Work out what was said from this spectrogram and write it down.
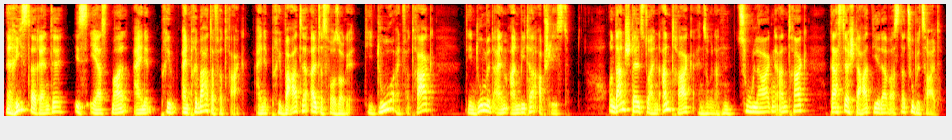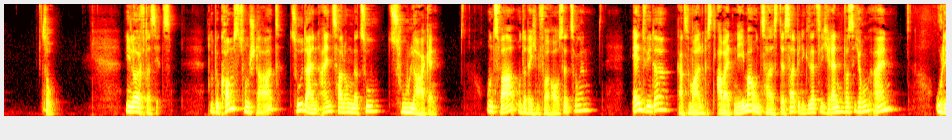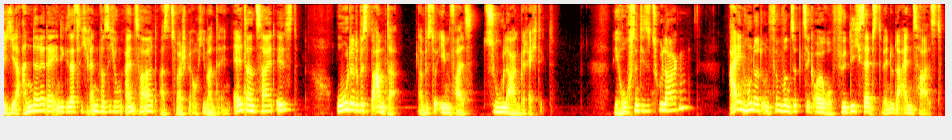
Eine Riester-Rente ist erstmal eine, ein privater Vertrag, eine private Altersvorsorge, die du, ein Vertrag, den du mit einem Anbieter abschließt. Und dann stellst du einen Antrag, einen sogenannten Zulagenantrag, dass der Staat dir da was dazu bezahlt. So. Wie läuft das jetzt? Du bekommst vom Staat zu deinen Einzahlungen dazu Zulagen. Und zwar unter welchen Voraussetzungen? Entweder ganz normal, du bist Arbeitnehmer und zahlst deshalb in die gesetzliche Rentenversicherung ein, oder jeder andere, der in die gesetzliche Rentenversicherung einzahlt, also zum Beispiel auch jemand, der in Elternzeit ist, oder du bist Beamter, dann bist du ebenfalls zulagenberechtigt. Wie hoch sind diese Zulagen? 175 Euro für dich selbst, wenn du da einzahlst.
